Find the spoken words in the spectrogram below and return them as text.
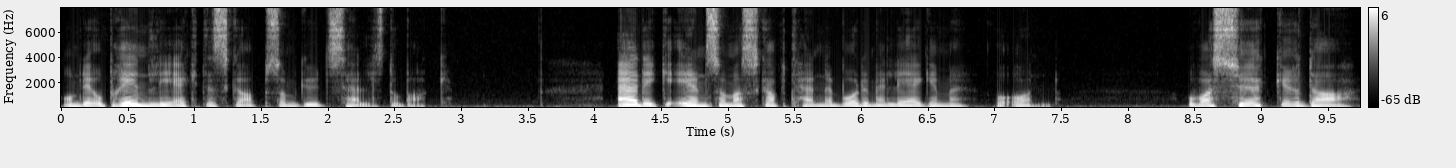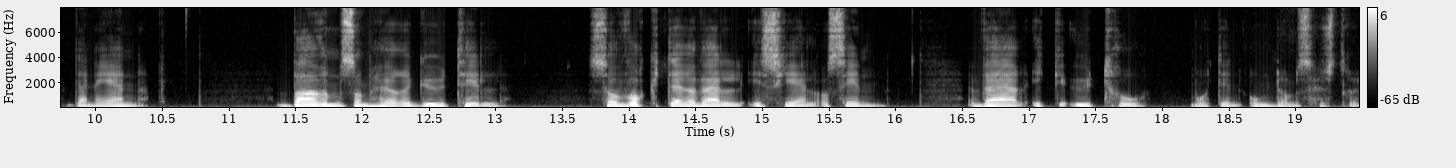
om det opprinnelige ekteskap som Gud selv sto bak. Er det ikke en som har skapt henne både med legeme og ånd? Og hva søker da den ene? Barn som hører Gud til, så vokt dere vel i sjel og sinn, vær ikke utro mot din ungdomshustru.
